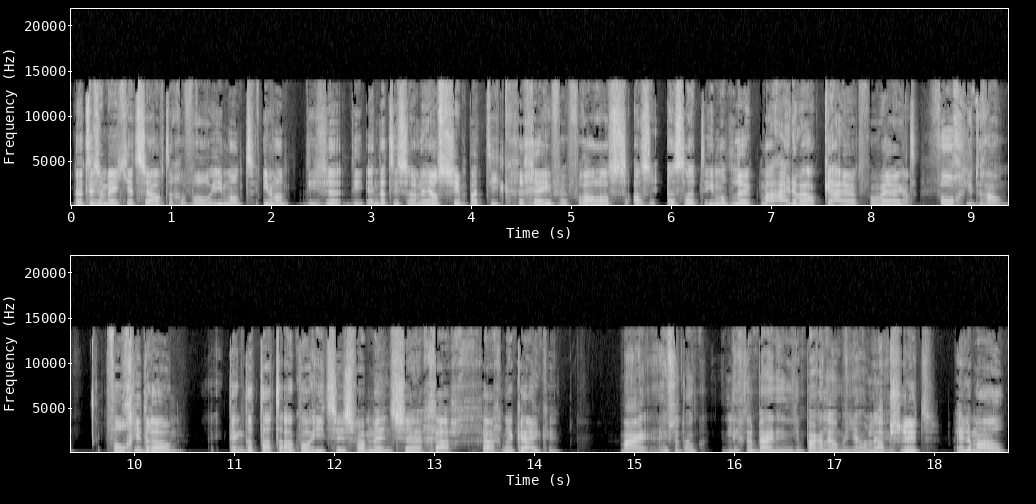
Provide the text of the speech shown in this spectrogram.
Dat is een beetje hetzelfde gevoel. Iemand, iemand die ze... Die, en dat is een heel sympathiek gegeven. Vooral als, als, als het iemand lukt, maar hij er wel keihard voor Ja, werkt. volg je droom. Volg je droom. Ik denk dat dat ook wel iets is waar mensen graag, graag naar kijken. Maar heeft dat ook, ligt het bijna niet in parallel met jouw leven? Absoluut. Helemaal.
